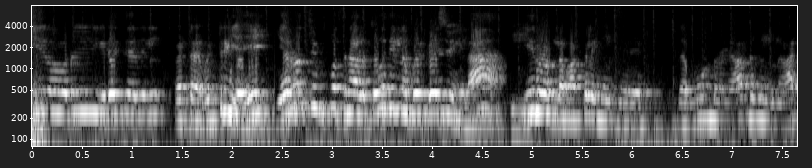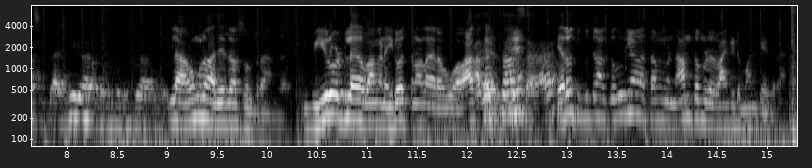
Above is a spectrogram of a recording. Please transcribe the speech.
ஈரோடு இடைத்தேர்தலில் பெற்ற வெற்றியை இருநூத்தி முப்பத்தி நாலு தொகுதியில் போய் பேசுவீங்களா? ஈரோட்ல மக்கள் எங்களுக்கு இந்த மூன்று ஆண்டுகள் ஆட்சிக்கு அங்கீகாரம் கொடுத்திருக்கிறார்கள். இல்ல அவங்களும் அதே தான் சொல்றாங்க. இப்போ ஈரோட்ல வாங்கின இருபத்தி நாலாயிரம் வாக்கு இருநூத்தி முப்பத்தி நாலு தொகுதியிலும் நாம் தமிழர் வாங்கிடுமான்னு கேட்குறாங்க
